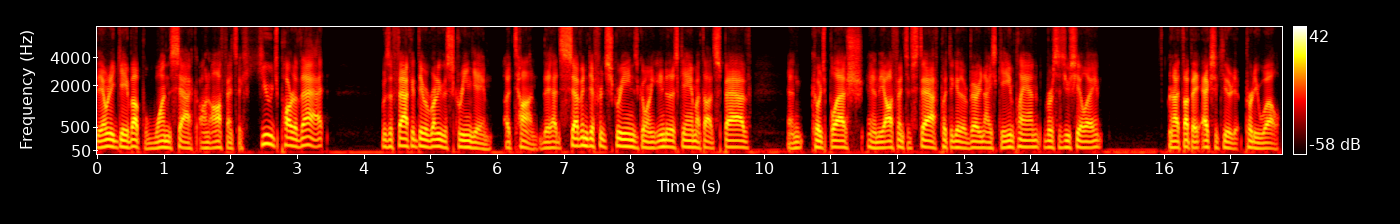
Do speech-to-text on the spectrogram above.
they only gave up one sack on offense. A huge part of that was the fact that they were running the screen game a ton. They had seven different screens going into this game. I thought Spav and Coach Bloesch and the offensive staff put together a very nice game plan versus UCLA and I thought they executed it pretty well.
